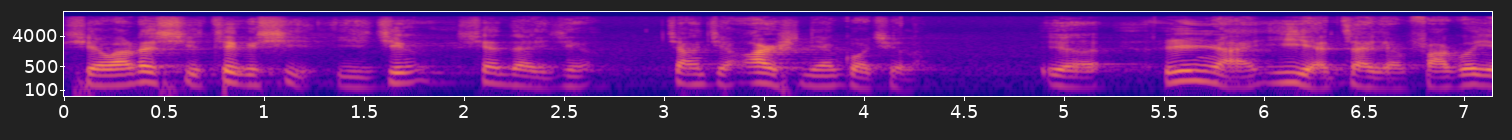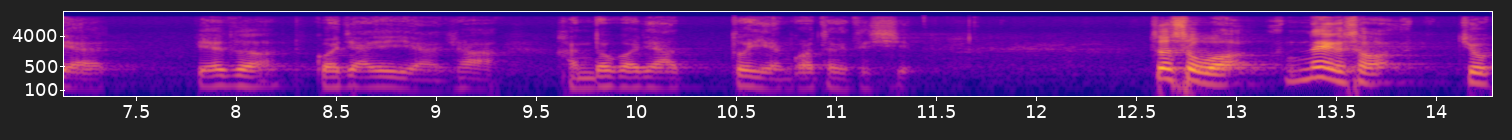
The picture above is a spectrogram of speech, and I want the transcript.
写完了戏，这个戏已经现在已经将近二十年过去了，也仍然一演再演，法国演，别的国家也演是吧？很多国家都演过这个戏，这是我那个时候就。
